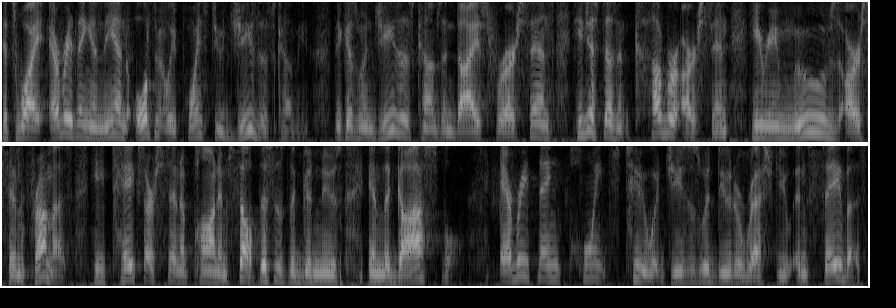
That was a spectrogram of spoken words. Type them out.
It's why everything in the end ultimately points to Jesus coming. Because when Jesus comes and dies for our sins, He just doesn't cover our sin, He removes our sin from us. He takes our sin upon Himself. This is the good news in the gospel everything points to what Jesus would do to rescue and save us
